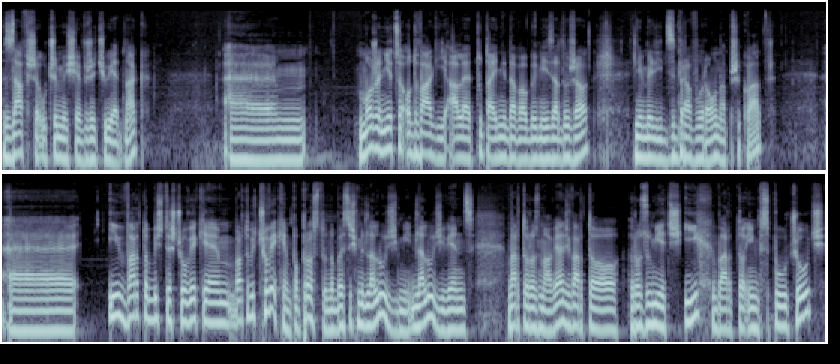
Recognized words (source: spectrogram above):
zawsze uczymy się w życiu jednak. E, może nieco odwagi, ale tutaj nie dawałbym jej za dużo. Nie mylić z brawurą na przykład. E, I warto być też człowiekiem, warto być człowiekiem po prostu, no bo jesteśmy dla ludzi, dla ludzi, więc warto rozmawiać, warto rozumieć ich, warto im współczuć,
